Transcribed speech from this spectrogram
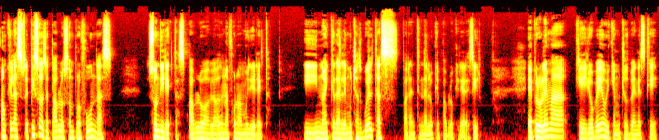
aunque las epístolas de Pablo son profundas, son directas. Pablo hablaba de una forma muy directa. Y no hay que darle muchas vueltas para entender lo que Pablo quería decir. El problema que yo veo y que muchos ven es que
